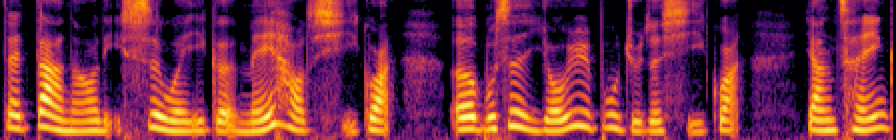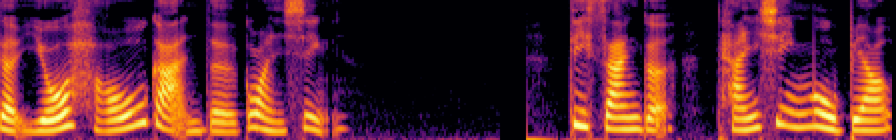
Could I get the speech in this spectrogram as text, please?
在大脑里视为一个美好的习惯，而不是犹豫不决的习惯，养成一个有好感的惯性。第三个，弹性目标，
